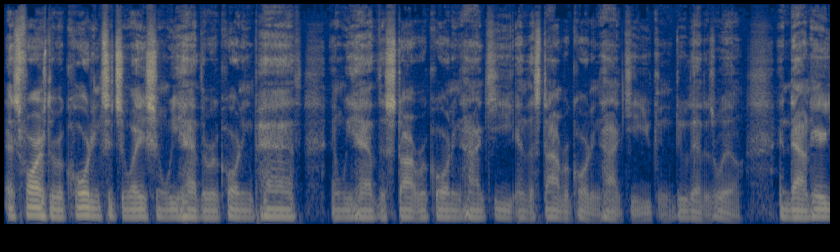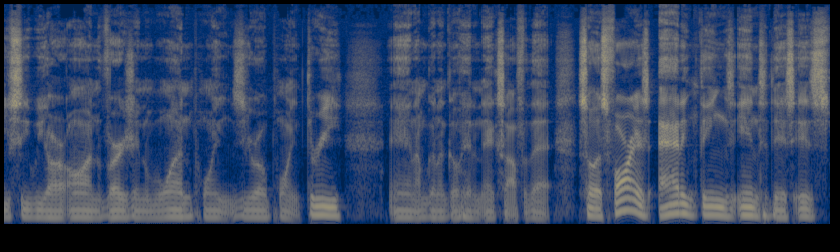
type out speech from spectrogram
As far as the recording situation, we have the recording path and we have the start recording hotkey and the stop recording hotkey. You can do that as well. And down here, you see we are on version 1.0.3 and I'm going to go ahead and X off of that. So as far as adding things into this is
